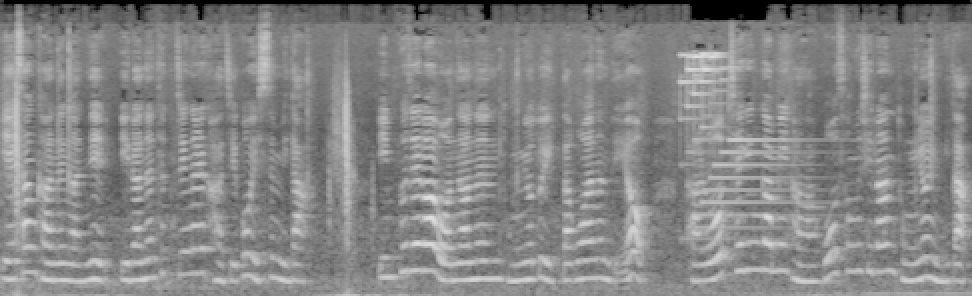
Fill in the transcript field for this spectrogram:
예상 가능한 일이라는 특징을 가지고 있습니다. 인프제가 원하는 동료도 있다고 하는데요. 바로 책임감이 강하고 성실한 동료입니다.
